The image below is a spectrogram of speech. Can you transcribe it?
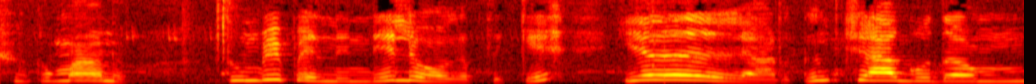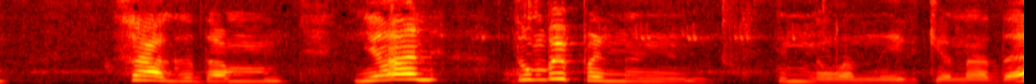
സുഖമാണ്. തുമ്പി പെണ്ണിന്റെ ലോകത്തേക്ക് എല്ലാവർക്കും സ്വാഗതം. സ്വാഗതം. ഞാൻ തുമ്പി പെണ്ണിൽ ഇന്ന് വന്നിരിക്കുന്നത്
